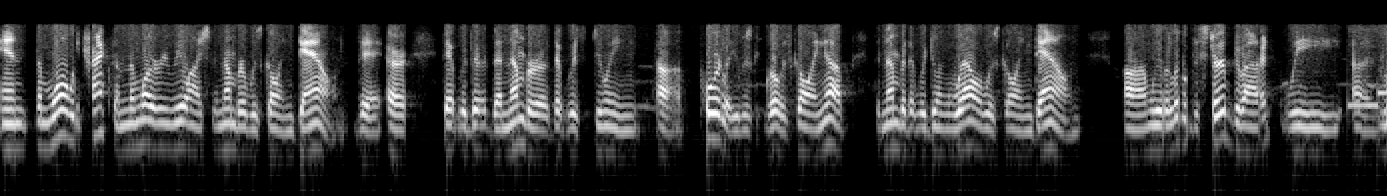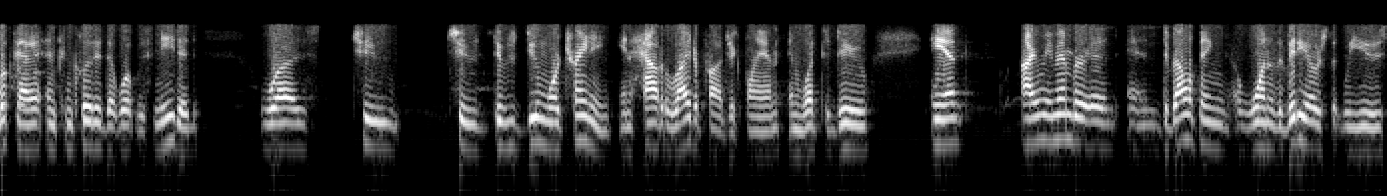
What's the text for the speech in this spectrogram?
And the more we tracked them, the more we realized the number was going down. The, or that the, the number that was doing uh, poorly was was going up. The number that were doing well was going down. Um, we were a little disturbed about it. We uh, looked at it and concluded that what was needed was to to do, do more training in how to write a project plan and what to do. And I remember in, in developing one of the videos that we used,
